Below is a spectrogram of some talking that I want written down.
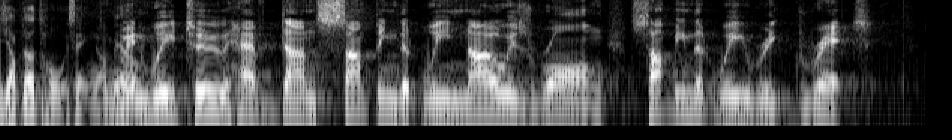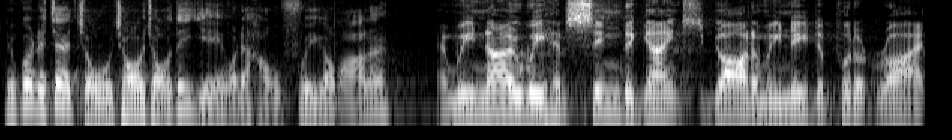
入咗屠城咁 when 样。 we too have done something that we know is wrong, something that we regret, 如果你真系做错咗啲嘢，我哋后悔嘅话呢， and we know we have sinned against God and we need to put it right,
